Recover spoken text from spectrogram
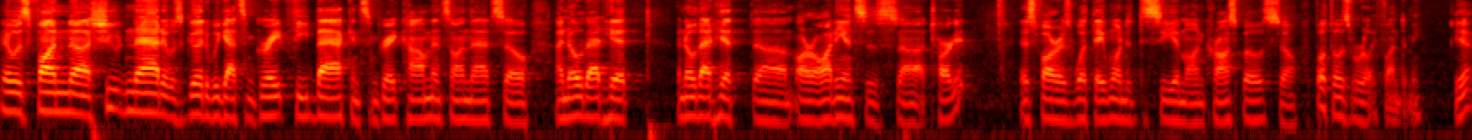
It was fun uh, shooting that. It was good. We got some great feedback and some great comments on that. So I know that hit. I know that hit um, our audience's uh, target as far as what they wanted to see him on crossbows. So both those were really fun to me. Yeah,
